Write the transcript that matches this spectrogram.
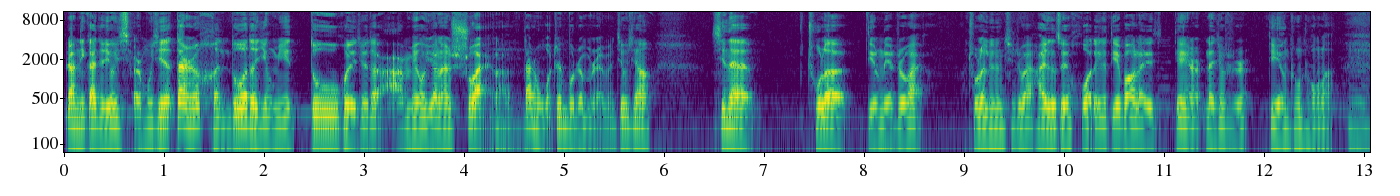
让你感觉有一些耳目一新，但是很多的影迷都会觉得啊，没有原来帅了。但是我真不这么认为。就像现在除了《碟中谍》之外，除了《零零七》之外，还有一个最火的一个谍报类电影，那就是《谍影重重》了。嗯，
